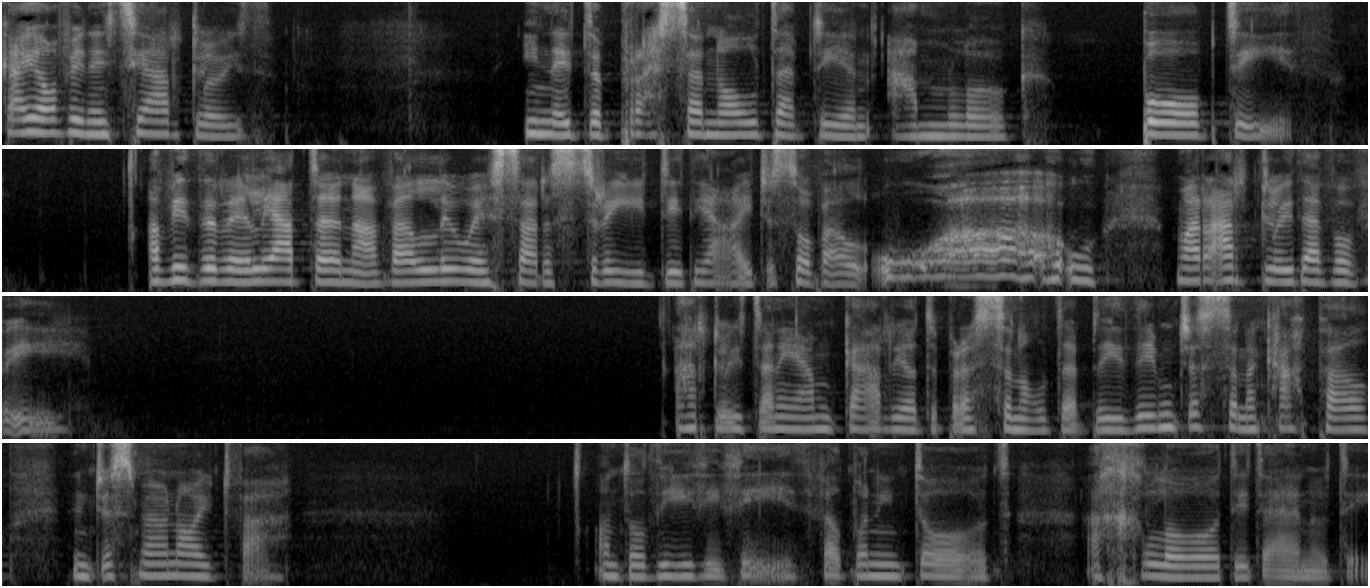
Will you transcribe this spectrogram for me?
gai ofyn i ti arglwydd i wneud dy bresenoldeb di yn amlwg bob dydd A fydd yr eiliadau yna fel Lewis ar y stryd dydd iau, jyst o fel, wow, mae'r arglwydd efo fi. Arglwydd, da ni am gario dy bresenoldeb di, ddim jyst yn y capel, ddim jyst mewn oedfa. Ond o ddydd i ddydd, fel bod ni'n dod a chlod i dy enw di,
